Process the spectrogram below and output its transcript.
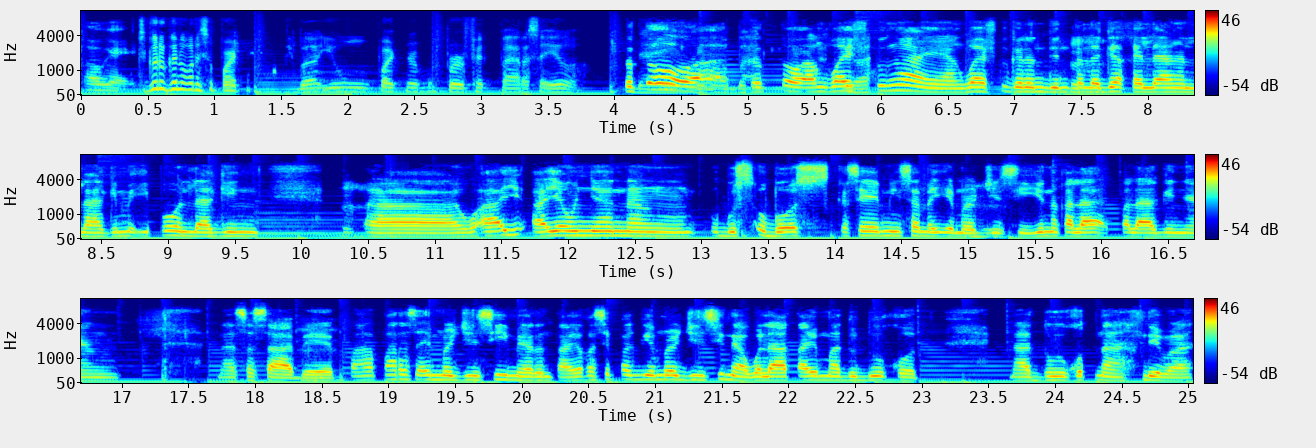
Okay. Siguro ganun ka rin sa partner mo, di ba? Yung partner mo perfect para sa iyo. Totoo, uh, totoo. Ang wife diba? ko nga eh. Ang wife ko ganun din talaga. Kailangan lagi may ipon, laging uh, ay- ayaw niya ng ubos-ubos kasi minsan may emergency. Yun ang kala- palagi niyang nasasabi. Pa- para sa emergency, meron tayo. Kasi pag emergency na, wala tayong madudukot nadukot na, di ba?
